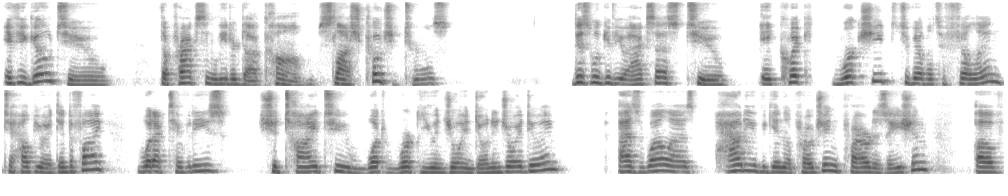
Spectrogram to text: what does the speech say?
If you go to thepracticingleader.com slash coaching tools, this will give you access to a quick worksheet to be able to fill in to help you identify what activities should tie to what work you enjoy and don't enjoy doing, as well as how do you begin approaching prioritization of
